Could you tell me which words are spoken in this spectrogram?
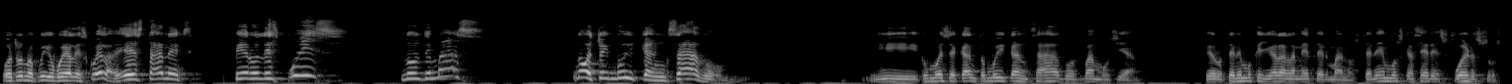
otros me yo voy a la escuela. Es tan ex, pero después, los demás, no, estoy muy cansado, y como ese canto, muy cansados vamos ya. Pero tenemos que llegar a la meta, hermanos. Tenemos que hacer esfuerzos.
